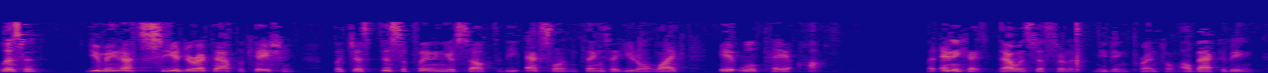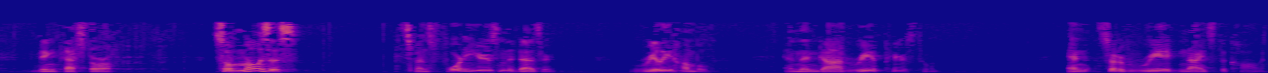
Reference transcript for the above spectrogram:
listen, you may not see a direct application, but just disciplining yourself to be excellent in things that you don't like, it will pay off. But any case, that was just sort of me being parental. I'll back to being, being pastoral. So Moses spends 40 years in the desert, really humbled, And then God reappears to him and sort of reignites the calling.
